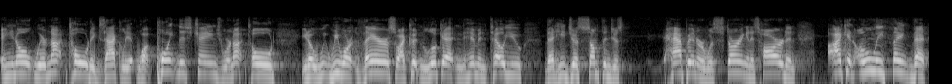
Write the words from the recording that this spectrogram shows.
And you know, we're not told exactly at what point this changed. We're not told, you know, we, we weren't there, so I couldn't look at him and tell you that he just something just happened or was stirring in his heart and I can only think that,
